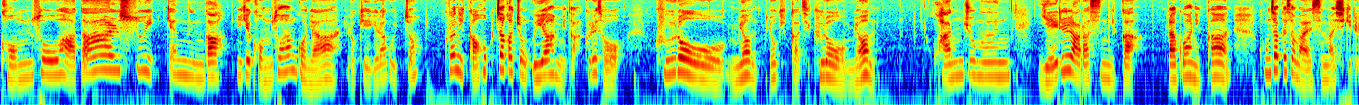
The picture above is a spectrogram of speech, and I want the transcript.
검소하다 할 수 있겠는가? 이게 검소한 거냐? 이렇게 얘기를 하고 있죠. 그러니까 혹자가 좀 의아합니다. 그래서 그러면 여기까지 그러면 관중은 예를 알았습니까? 라고 하니까 공자께서 말씀하시기를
